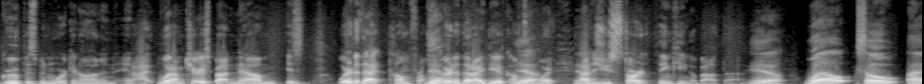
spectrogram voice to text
group has been working on? And and I, what I'm curious about now is where did that come from? Yeah. Where did that idea come Yeah. from? Where, Yeah. How did you start thinking about that? Yeah. Well, so I,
